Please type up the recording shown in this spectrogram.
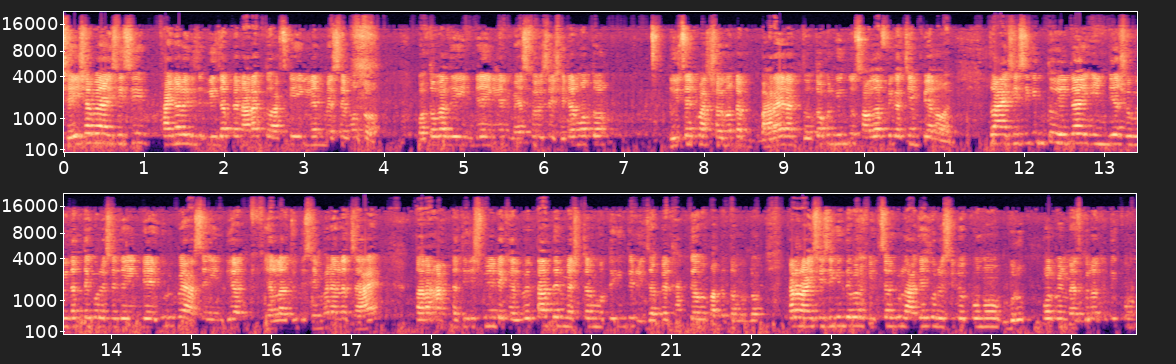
সেই হিসাবে আইসিসি ফাইনালে রিজার্ভে না রাখতো, আজকে ইংল্যান্ড ম্যাচের মতো। গতকাল যে ইন্ডিয়া ইংল্যান্ড ম্যাচ হয়েছে সেটার মতো দুই চার পাঁচ ছয় ঘণ্টা বাড়ায় রাখতো, তখন কিন্তু সাউথ আফ্রিকা চ্যাম্পিয়ন হয়। তো আইসিসি কিন্তু এটা ইন্ডিয়া সুবিধার্থে করেছে যে ইন্ডিয়া গ্রুপে আছে ইন্ডিয়া খেলা যদি সেমিফাইনালে যায়, তারা আটটা তিরিশ মিনিটে খেলবে, তাদের ম্যাচটার মধ্যে কিন্তু রিজার্ভে থাকতে হবে বাধ্যতামূলক। কারণ আইসিসি কিন্তু এবার ফিক্সারগুলো আগে করেছিল, কোন গ্রুপ পর্বের ম্যাচগুলো যদি কোন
